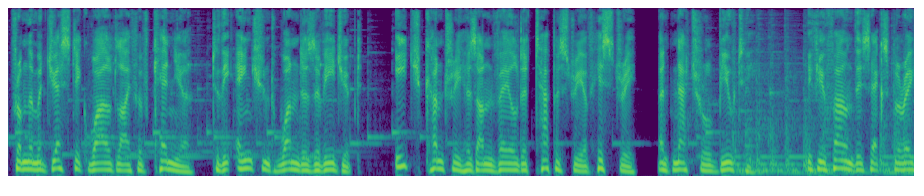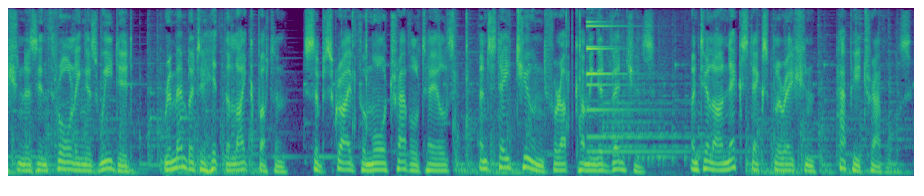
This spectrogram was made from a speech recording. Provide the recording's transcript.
From the majestic wildlife of Kenya to the ancient wonders of Egypt, each country has unveiled a tapestry of history and natural beauty. If you found this exploration as enthralling as we did, remember to hit the like button, subscribe for more travel tales, and stay tuned for upcoming adventures. Until our next exploration, happy travels.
